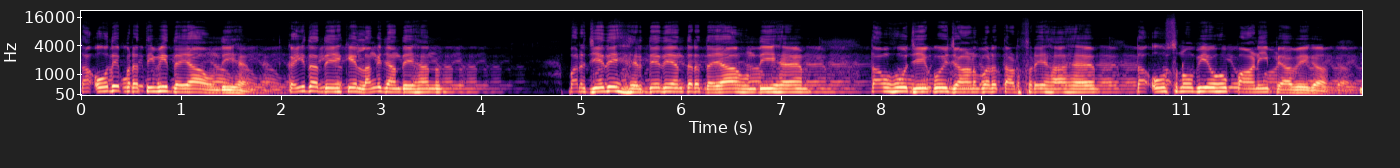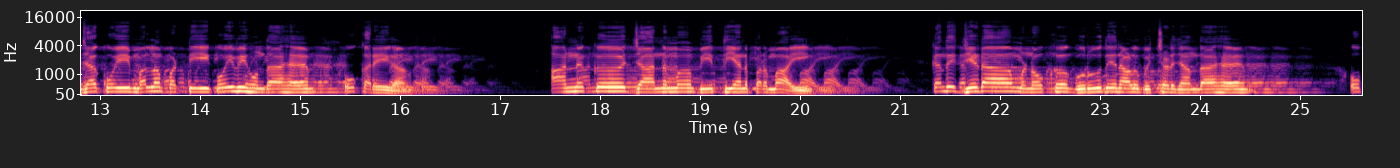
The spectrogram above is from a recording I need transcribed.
ਤਾਂ ਉਹਦੇ ਪ੍ਰਤੀ ਵੀ ਦਇਆ ਆਉਂਦੀ ਹੈ। ਕਈ ਤਾਂ ਦੇਖ ਕੇ ਲੰਘ ਜਾਂਦੇ ਹਨ, ਪਰ ਜਿਹਦੇ ਹਿਰਦੇ ਦੇ ਅੰਦਰ ਦਇਆ ਹੁੰਦੀ ਹੈ ਤਾਂ ਉਹ ਜੇ ਕੋਈ ਜਾਨਵਰ ਤੜਫ ਰਿਹਾ ਹੈ, ਤਾਂ ਉਸ ਨੂੰ ਵੀ ਉਹ ਪਾਣੀ ਪਿਆਵੇਗਾ ਜਾਂ ਕੋਈ ਮੱਲਮ ਪੱਟੀ ਕੋਈ ਵੀ ਹੁੰਦਾ ਹੈ, ਉਹ ਕਰੇਗਾ। ਅਨਕ ਜਨਮ ਬੀਤੀਆਂ ਪਰਮਾਈ। ਕਹਿੰਦੇ ਜਿਹੜਾ ਮਨੁੱਖ ਗੁਰੂ ਦੇ ਨਾਲ ਵਿਛੜ ਜਾਂਦਾ ਹੈ, ਉਹ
